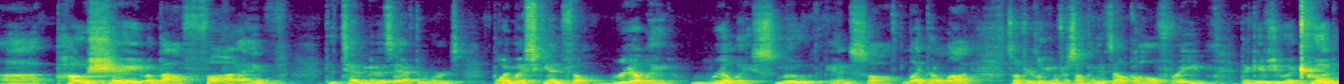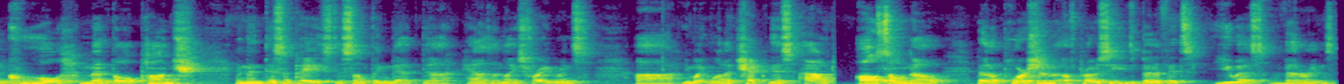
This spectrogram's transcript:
Uh, Post-shave, about five to 10 minutes afterwards, boy, my skin felt really, really smooth and soft. Liked it a lot. So if you're looking for something that's alcohol-free, that gives you a good, cool menthol punch, and then dissipates to something that uh, has a nice fragrance, uh, you might want to check this out. Also know that a portion of proceeds benefits U.S. veterans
